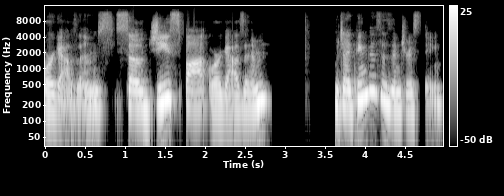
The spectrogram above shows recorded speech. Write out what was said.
orgasms. So, G spot orgasm, which I think this is interesting.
